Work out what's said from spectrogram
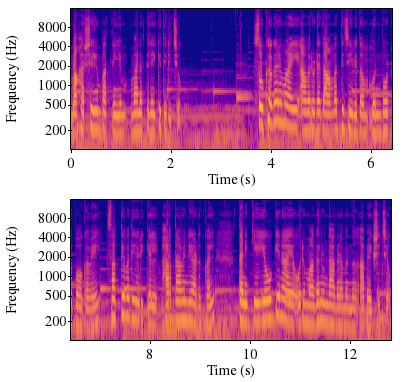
മഹർഷിയും പത്നിയും വനത്തിലേക്ക് തിരിച്ചു. സുഖകരമായി അവരുടെ ദാമ്പത്യ ജീവിതം മുൻപോട്ടു പോകവേ സത്യവതി ഒരിക്കൽ ഭർത്താവിന്റെ അടുക്കൽ തനിക്ക് യോഗ്യനായ ഒരു മകനുണ്ടാകണമെന്ന് അപേക്ഷിച്ചു.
